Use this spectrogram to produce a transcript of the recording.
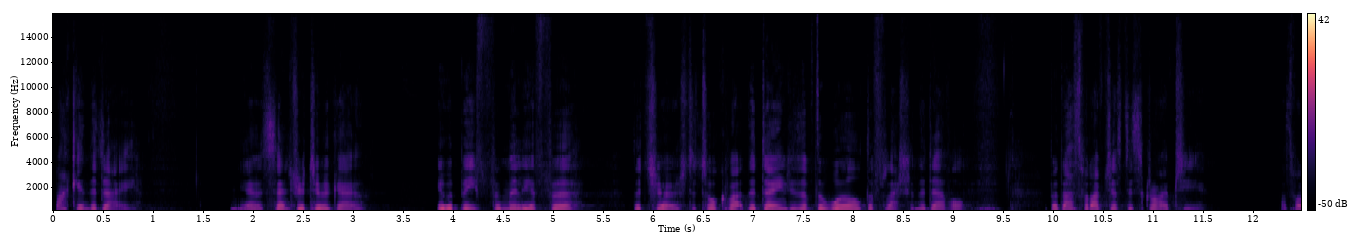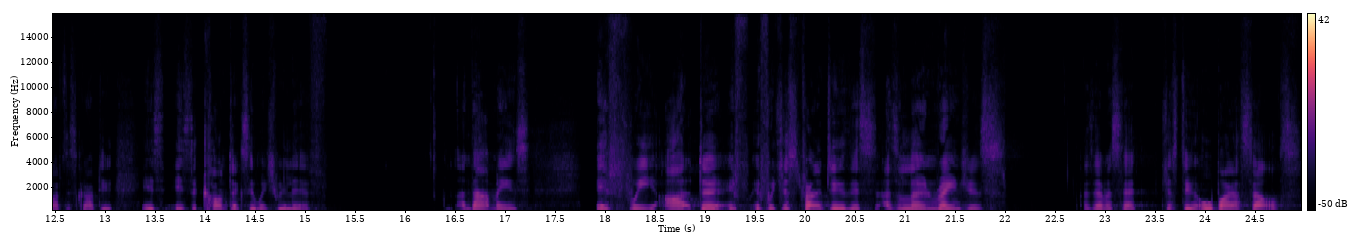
back in the day, you know, a century or two ago, it would be familiar for the church to talk about the dangers of the world, the flesh, and the devil. But that's what I've just described to you. That's what I've described to you, is, is the context in which we live. And that means if we are if, if we're just trying to do this as lone rangers, as Emma said, just doing it all by ourselves,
